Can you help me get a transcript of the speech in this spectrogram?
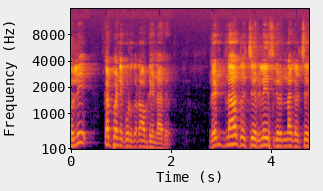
சொல்லி கட் பண்ணி கொடுக்குறோம் அப்படின்னாரு. ரெண்டு நாள் கழிச்சு ரிலீஸுக்கு ரெண்டு நாள் கழிச்சு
